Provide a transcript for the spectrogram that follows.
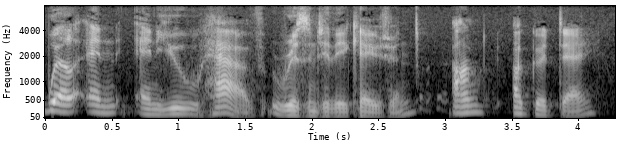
well, and and you have risen to the occasion. On a good day,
